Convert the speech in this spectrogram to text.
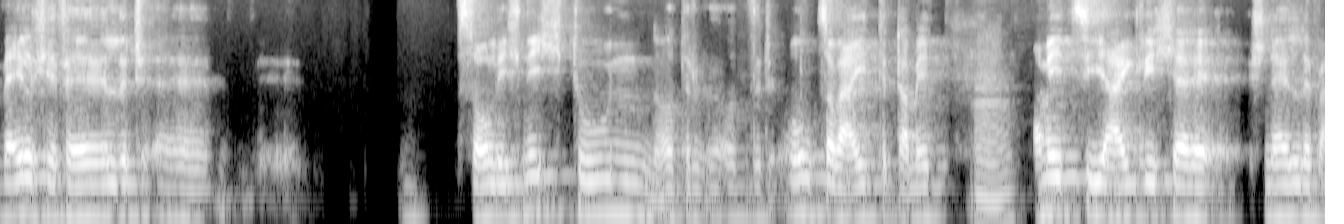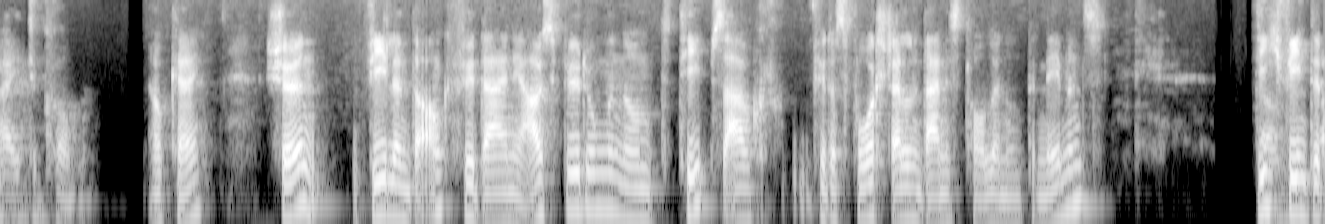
welche Fehler äh, soll ich nicht tun oder, oder und so weiter, damit, mhm. damit sie eigentlich äh, schneller weiterkommen. Okay, schön. Vielen Dank für deine Ausführungen und Tipps, auch für das Vorstellen deines tollen Unternehmens. Dich, findet,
